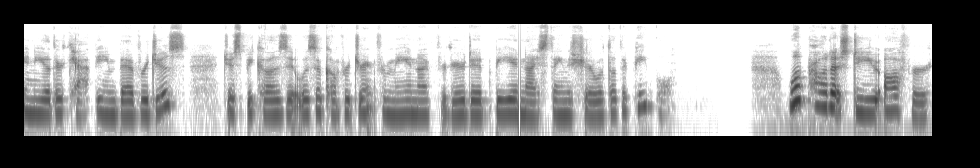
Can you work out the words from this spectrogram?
any other caffeine beverages just because it was a comfort drink for me and I figured it'd be a nice thing to share with other people. What products do you offer?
